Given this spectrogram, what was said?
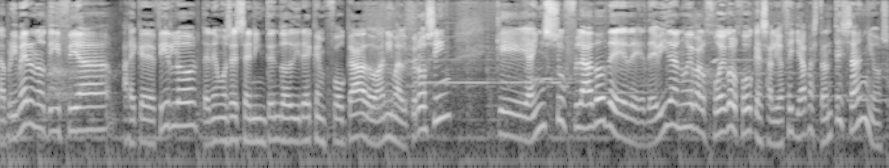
La primera noticia, hay que decirlo, tenemos ese Nintendo Direct enfocado a Animal Crossing que ha insuflado de, vida nueva al juego, el juego que salió hace ya bastantes años,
